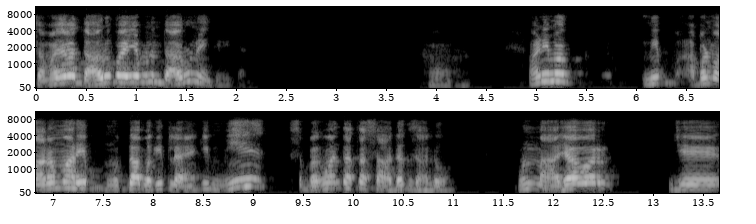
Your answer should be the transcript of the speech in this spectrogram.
समाजाला दारू पाहिजे म्हणून दारू नाही दिली त्यांनी. हा. आणि मग मी आपण वारंवार हे मुद्दा बघितलाय की मी भगवंताचा साधक झालो म्हणून माझ्यावर जे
